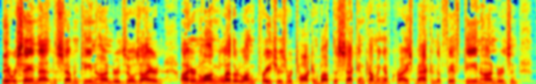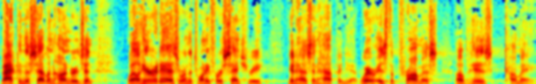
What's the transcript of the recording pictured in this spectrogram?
they were saying that in the 1700s. Those iron, iron lung, leather lung preachers were talking about the second coming of Christ back in the 1500s and back in the 700s. And, well, here it is. We're in the 21st century. It hasn't happened yet. Where is the promise of his coming?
